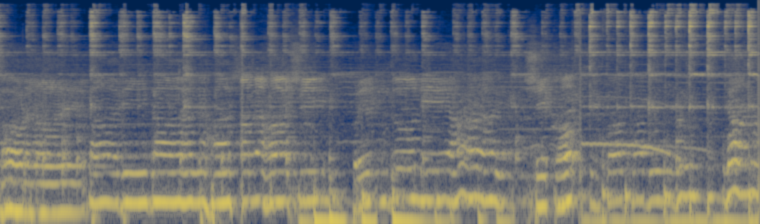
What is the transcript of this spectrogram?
ছড়ায় তারি গান হাসান হাসি প্রেম দুনিয়ায় সে কথা বলব জানো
